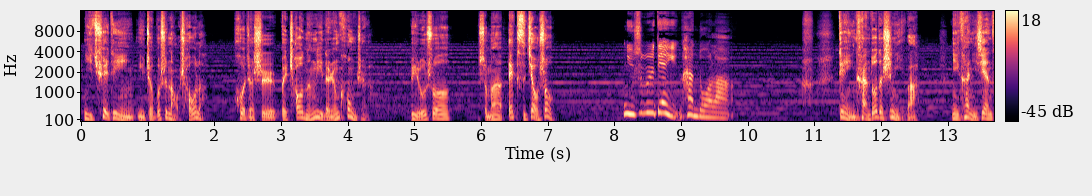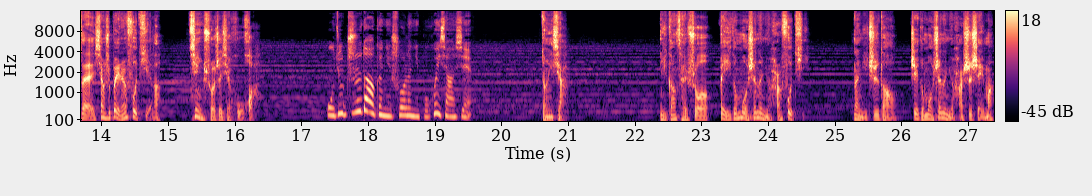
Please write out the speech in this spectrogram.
你确定你这不是脑抽了，或者是被超能力的人控制了？比如说什么 X 教授？你是不是电影看多了？电影看多的是你吧？你看你现在像是被人附体了，净说这些胡话。我就知道跟你说了，你不会相信。等一下，你刚才说被一个陌生的女孩附体，那你知道这个陌生的女孩是谁吗？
